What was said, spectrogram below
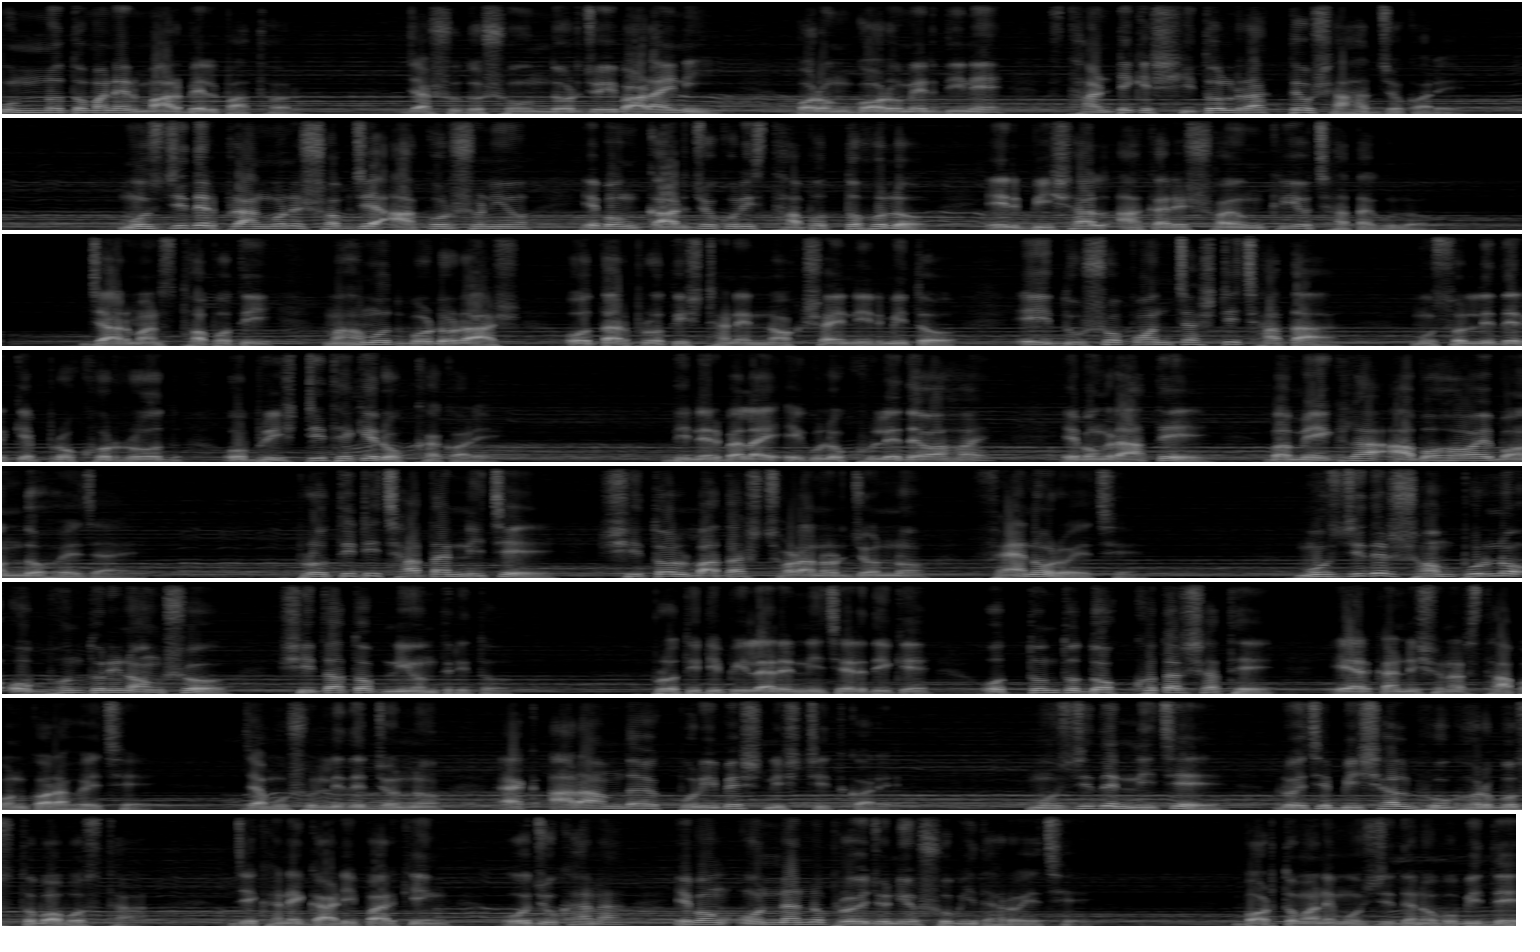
উন্নতমানের মার্বেল পাথর, যা শুধু সৌন্দর্যই বাড়ায়নি, বরং গরমের দিনে স্থানটিকে শীতল রাখতেও সাহায্য করে। মসজিদের প্রাঙ্গণের সবচেয়ে আকর্ষণীয় এবং কার্যকরী স্থাপত্য হল এর বিশাল আকারের স্বয়ংক্রিয় ছাতাগুলো। জার্মান স্থপতি মাহমুদ বোডোরাস ও তার প্রতিষ্ঠানের নকশায় নির্মিত এই দুশো ছাতা মুসল্লিদেরকে প্রখর রোদ ও বৃষ্টি থেকে রক্ষা করে। দিনের বেলায় এগুলো খুলে দেওয়া হয় এবং রাতে বা মেঘলা আবহাওয়ায় বন্ধ হয়ে যায়। প্রতিটি ছাতার নিচে শীতল বাতাস ছড়ানোর জন্য ফ্যানও রয়েছে। মসজিদের সম্পূর্ণ অভ্যন্তরীণ অংশ শীতাতপ নিয়ন্ত্রিত। প্রতিটি পিলারের নিচের দিকে অত্যন্ত দক্ষতার সাথে এয়ার কন্ডিশনার স্থাপন করা হয়েছে, যা মুসল্লিদের জন্য এক আরামদায়ক পরিবেশ নিশ্চিত করে। মসজিদের নিচে রয়েছে বিশাল ভূগর্ভস্থ অবস্থা, যেখানে গাড়ি পার্কিং, অজুখানা এবং অন্যান্য প্রয়োজনীয় সুবিধা রয়েছে। বর্তমানে মসজিদে নববীতে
